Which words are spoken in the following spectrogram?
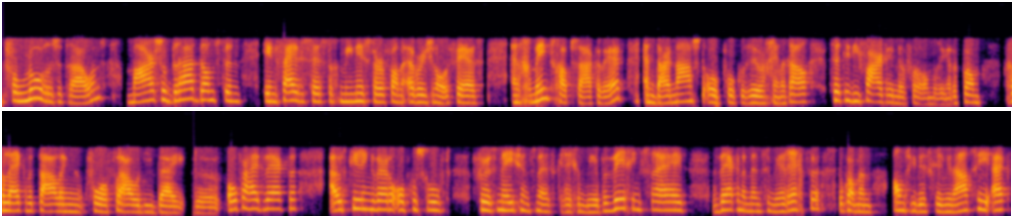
verloren ze trouwens. Maar zodra Dunstan in 65 minister van Aboriginal Affairs en gemeenschapszaken werd, en daarnaast ook procureur-generaal, zette hij vaart in de veranderingen. Er kwam gelijke betaling voor vrouwen die bij de overheid werkten, uitkeringen werden opgeschroefd, First Nations mensen kregen meer bewegingsvrijheid, werkende mensen meer rechten. Er kwam een Anti-Discriminatie-act.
